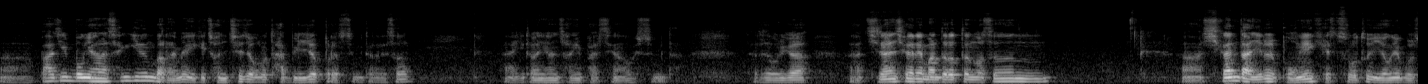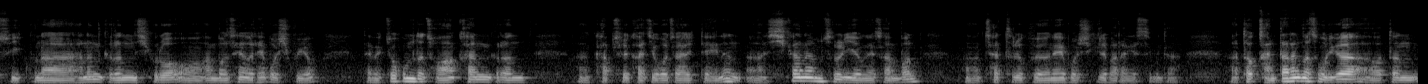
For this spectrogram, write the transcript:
어, 빠진 봉이 하나 생기는 바람에 이게 전체적으로 다 밀려 버렸습니다. 그래서 아, 이런 현상이 발생하고 있습니다. 그래서 우리가 아, 지난 시간에 만들었던 것은 아, 시간 단위를 봉의 개수로도 이용해 볼 수 있구나 하는 그런 식으로 어, 한번 생각을 해 보시고요. 그 다음에 조금 더 정확한 그런 아, 값을 가지고자 할 때에는 아, 시간 함수를 이용해서 한번 아, 차트를 구현해 보시길 바라겠습니다. 아, 더 간단한 것은 우리가 어떤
